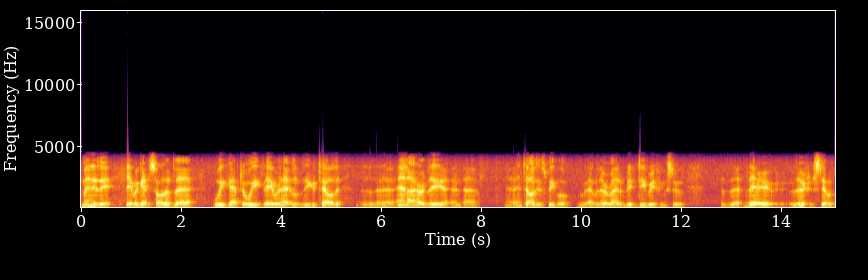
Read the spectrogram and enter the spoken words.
many as they they were getting so that uh, week after week they would have, you could tell that, uh, and I heard the uh, uh, intelligence people they were right debriefings too that they're they're still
